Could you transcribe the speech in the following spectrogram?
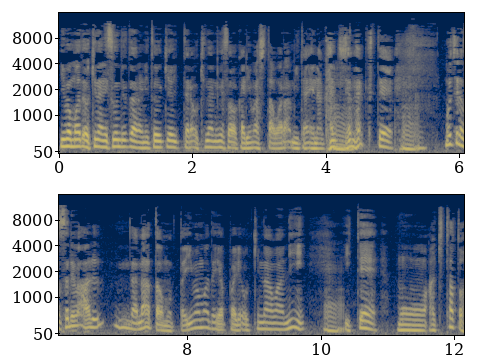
今まで沖縄に住んでたのに東京行ったら沖縄の良さ分かりましたわらみたいな感じじゃなくて、もちろんそれはあるんだなとは思った。今までやっぱり沖縄にうん。いてもう飽きたと。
